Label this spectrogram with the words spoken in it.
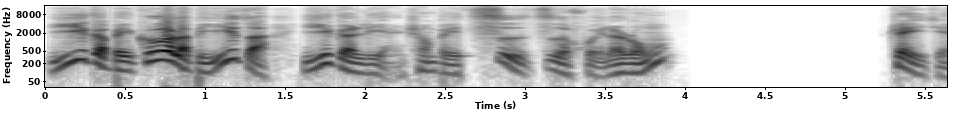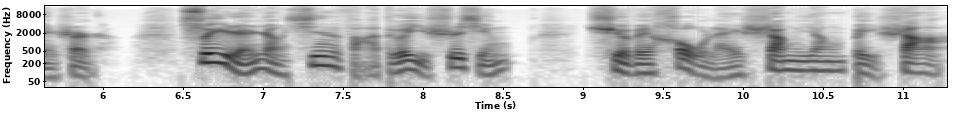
一个被割了鼻子，一个脸上被刺字毁了容。这件事儿啊。虽然让新法得以施行，却为后来商鞅被杀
